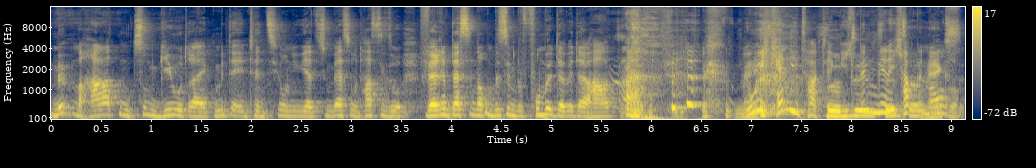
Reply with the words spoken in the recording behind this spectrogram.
mit dem harten zum Geodreieck mit der Intention, ihn jetzt zu messen und hast ihn so währenddessen noch ein bisschen befummelt, damit er hart wird? Junge, ich kenne die Taktik. Ich bin, ich hab genauso. Max,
